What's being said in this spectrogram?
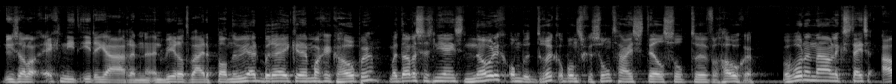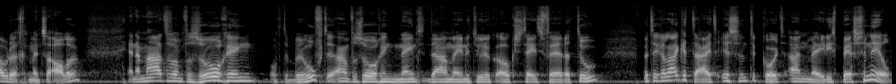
Nu zal er echt niet ieder jaar een, een, wereldwijde pandemie uitbreken, mag ik hopen. Maar dat is dus niet eens nodig om de druk op ons gezondheidsstelsel te verhogen. We worden namelijk steeds ouder met z'n allen. En de mate van verzorging, of de behoefte aan verzorging, neemt daarmee natuurlijk ook steeds verder toe. Maar tegelijkertijd is er een tekort aan medisch personeel.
